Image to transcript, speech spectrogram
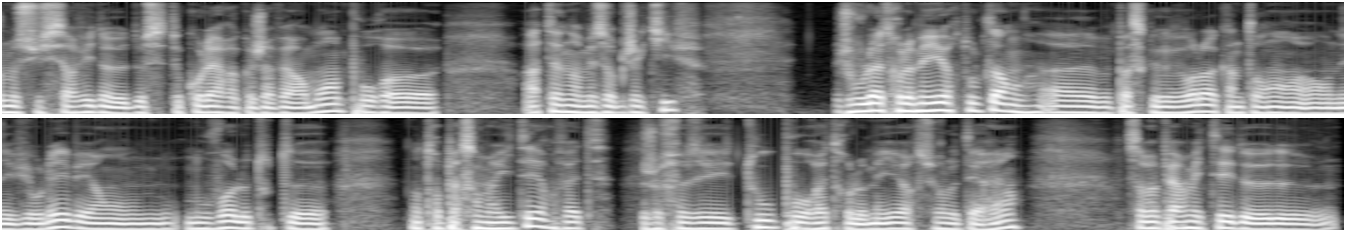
Je me suis servi de, cette colère que j'avais en moi pour euh, atteindre mes objectifs. Je voulais être le meilleur tout le temps, euh, parce que voilà, quand on, est violé, ben on, nous vole toute euh, notre personnalité en fait. Je faisais tout pour être le meilleur sur le terrain. Ça me permettait de,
